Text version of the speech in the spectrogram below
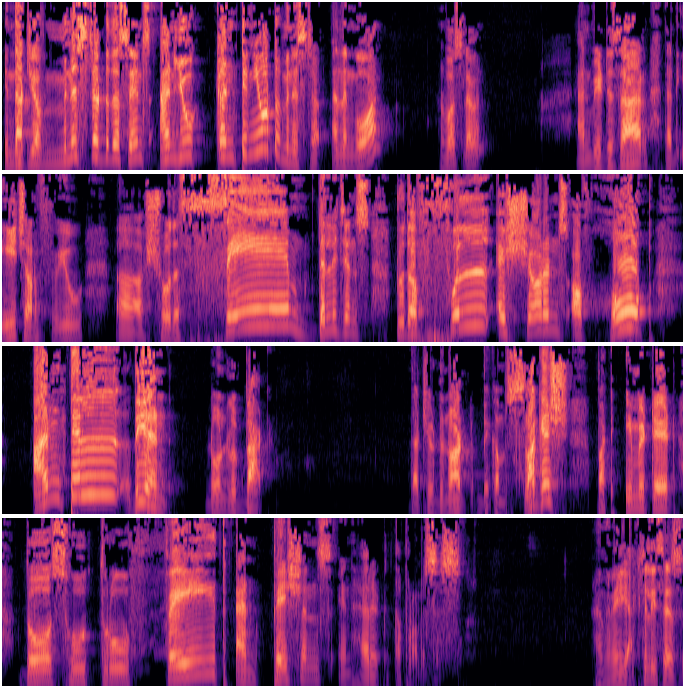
In that you have ministered to the saints and you continue to minister. And then go on. Verse 11. And we desire that each of you uh, show the same diligence to the full assurance of hope until the end. Don't look back. That you do not become sluggish, but imitate those who through faith and patience inherit the promises. And then he actually says,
